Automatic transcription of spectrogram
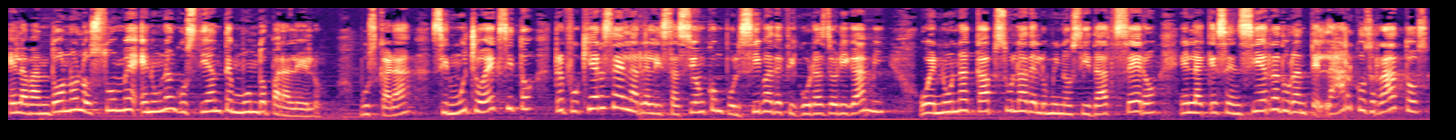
El abandono lo sume en un angustiante mundo paralelo. Buscará, sin mucho éxito, refugiarse en la realización compulsiva de figuras de origami o en una cápsula de luminosidad cero en la que se encierra durante largos ratos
